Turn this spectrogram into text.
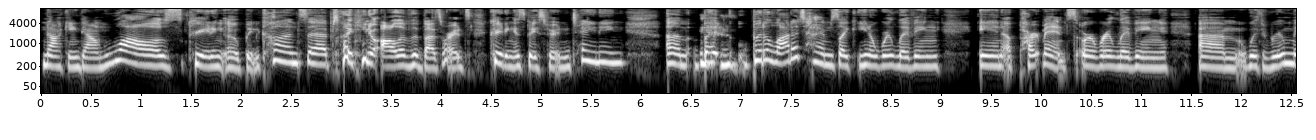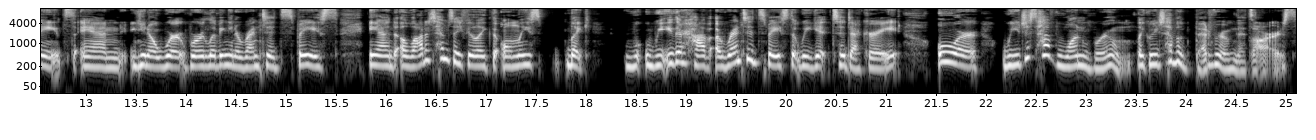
knocking down walls, creating open concept, like, you know, all of the buzzwords, creating a space for entertaining. Um, but, but a lot of times, like, you know, we're living in apartments or we're living, um, with roommates and, you know, we're, we're living in a rented space. And a lot of times I feel like the only, like, we either have a rented space that we get to decorate or we just have one room. Like we just have a bedroom that's ours.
